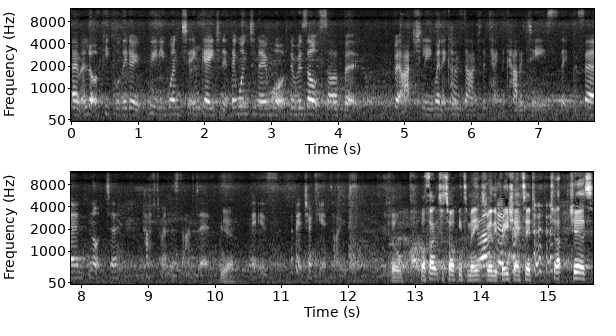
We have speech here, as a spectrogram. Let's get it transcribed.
um, a lot of people they don't really want to engage in it. They want to know what the results are, but but actually when it comes down to the technicalities, they prefer not to have to understand it. Yeah. It is a bit tricky at times. Cool. Well, thanks for talking to me. You're it's welcome. really appreciated. Cheers.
